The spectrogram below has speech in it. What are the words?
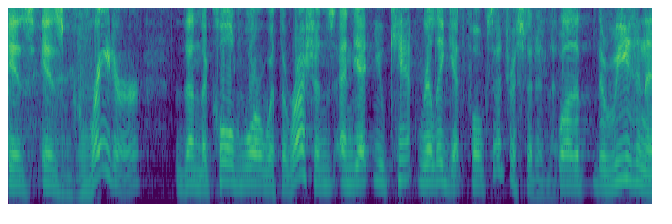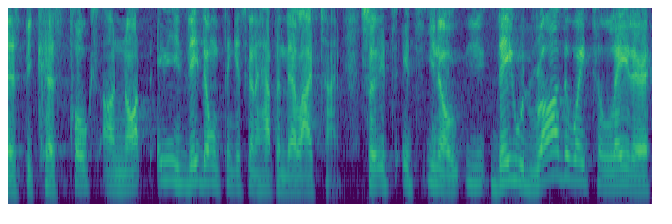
is, is greater than the Cold War with the Russians, and yet you can't really get folks interested in this. Well, the, the reason is because folks are not, I mean, they don't think it's going to happen in their lifetime. So it's, it's you know, you, they would rather wait till later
